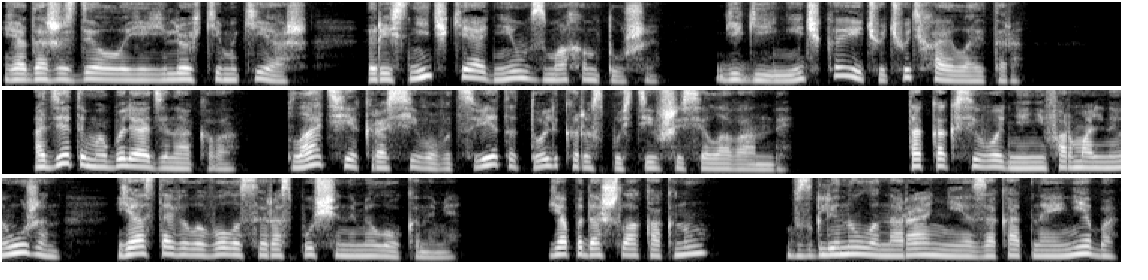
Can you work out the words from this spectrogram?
Я даже сделала ей легкий макияж, реснички одним взмахом туши, гигиеничка и чуть-чуть хайлайтера. Одеты мы были одинаково. Платье красивого цвета только распустившейся лаванды. Так как сегодня неформальный ужин, я оставила волосы распущенными локонами. Я подошла к окну, взглянула на раннее закатное небо,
